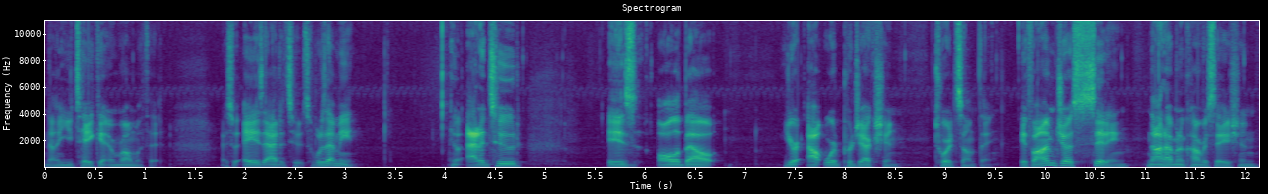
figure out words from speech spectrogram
Now you take it and run with it. Right, so A is attitude. So what does that mean? You know, attitude is all about your outward projection towards something. If I'm just sitting, not having a conversation,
